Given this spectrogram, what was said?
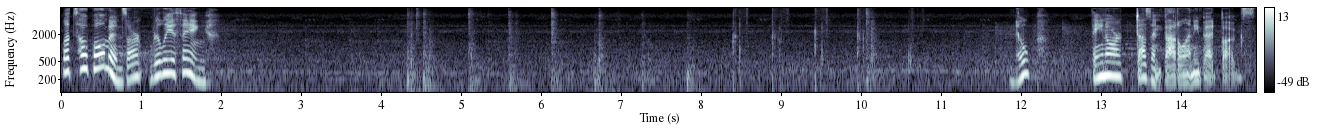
Let's hope omens aren't really a thing. Nope. Thanor doesn't battle any bed bugs.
